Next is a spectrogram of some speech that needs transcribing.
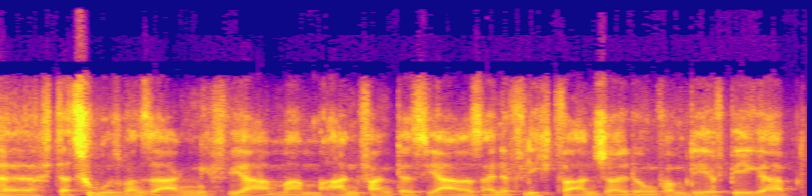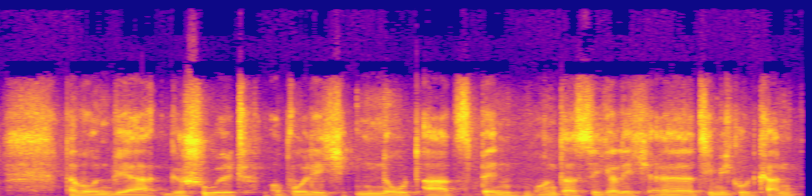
Äh, dazu muss man sagen, wir haben am Anfang des Jahres eine Pflichtveranstaltung vom DFB gehabt. Da wurden wir geschult, obwohl ich Notarzt bin und das sicherlich äh, ziemlich gut kann,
